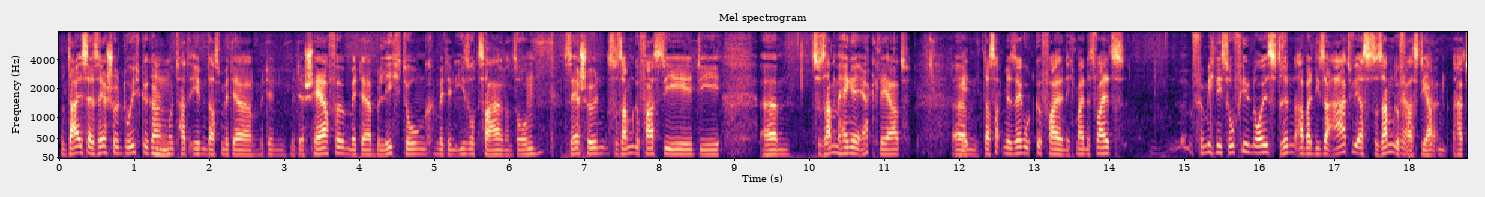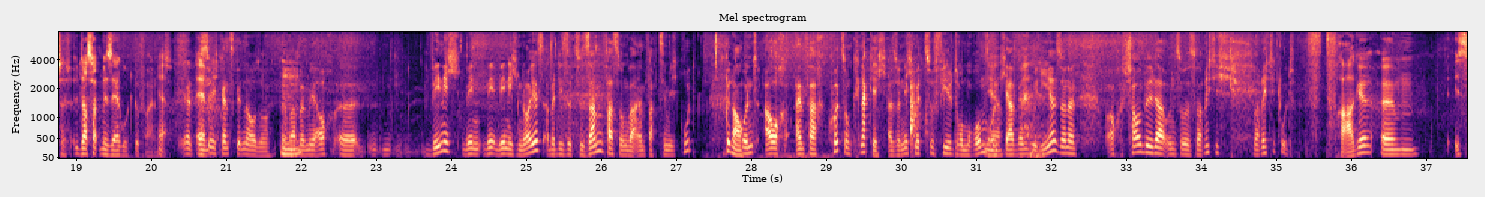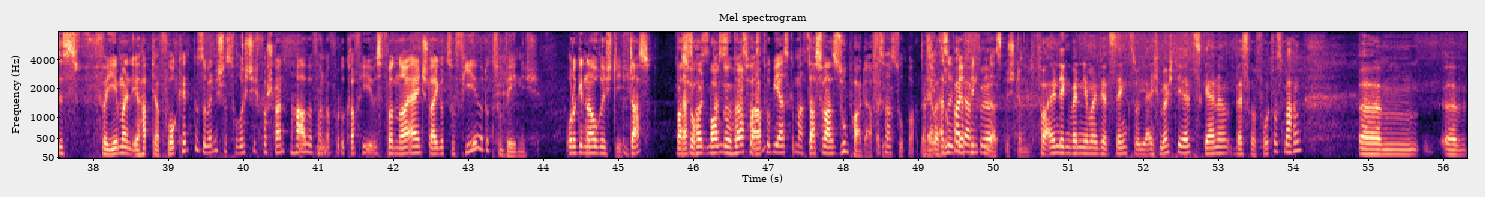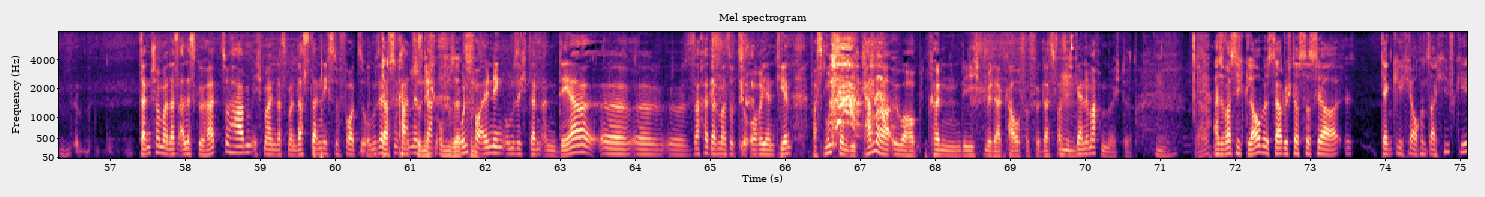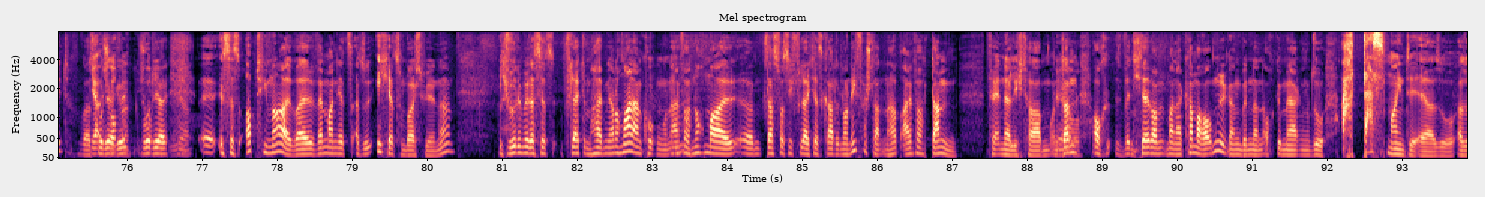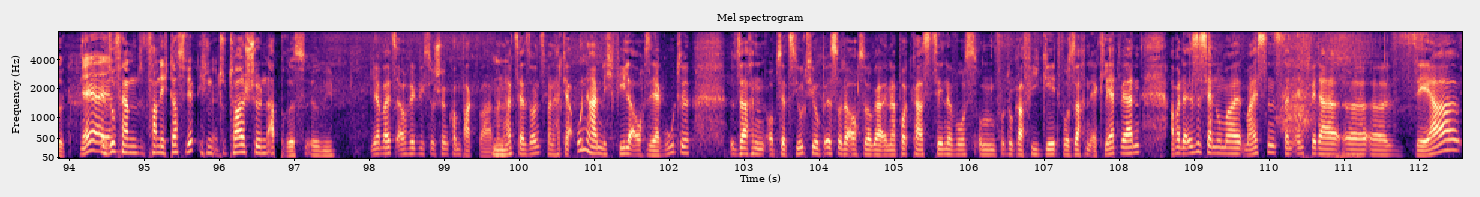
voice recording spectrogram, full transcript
Und da ist er sehr schön durchgegangen und hat eben das mit der, mit den, mit der Schärfe, mit der Belichtung, mit den ISO-Zahlen und so sehr schön zusammengefasst, die, die ähm, Zusammenhänge erklärt. Ähm, Das hat mir sehr gut gefallen. Ich meine, es war jetzt für mich nicht so viel Neues drin, aber diese Art, wie er es zusammengefasst, Ja, die hat, hat, das hat mir sehr gut gefallen. Ja. ja, das Ähm, sehe ich ganz genauso. Da war bei mir auch äh, wenig, wen, we- wenig Neues, aber diese Zusammenfassung war einfach ziemlich gut. Genau. Und auch einfach kurz und knackig, also nicht mit zu viel drumrum Ja. und ja, wenn du hier, sondern auch Schaubilder und so. Es war richtig, war richtig gut. Frage, ähm, ist es für jemanden, ihr habt ja Vorkenntnisse, wenn ich das so richtig verstanden habe, von der Fotografie, ist es für Neueinsteiger zu viel oder zu wenig? Oder genau richtig? Das, was Das, wir heute Morgen das, gehört das, was haben, Tobias gemacht hat, das war super dafür. das war super. Das Ja, war also super wir dafür. finden das bestimmt. Vor allen Dingen, wenn jemand jetzt denkt, so, ja, ich möchte jetzt gerne bessere Fotos machen, ähm, äh, dann schon mal das alles gehört zu haben. Ich meine, dass man das dann nicht sofort so umsetzen Das kann. kannst ist du nicht klar. umsetzen. Und vor allen Dingen, um sich dann an der äh, äh, Sache dann mal so zu orientieren, was muss denn die Kamera überhaupt können, die ich mir da kaufe für das, was ich gerne machen möchte. Also was ich glaube, ist dadurch, dass das ja, äh, denke ich, auch ins Archiv geht, weil es Ja, wurde ja, hoffe, wurde hoffe, ja, Äh, ist das optimal, weil wenn man jetzt, also ich ja zum Beispiel, ne, ich würde mir das jetzt vielleicht im halben Jahr nochmal angucken Mhm. und einfach nochmal ähm, das, was ich vielleicht jetzt gerade noch nicht verstanden habe, einfach dann verinnerlicht haben und dann auch, wenn ich selber mit meiner Kamera umgegangen bin, dann auch gemerkt, so, ach, das meinte er so. Also Ja, ja, ja. insofern fand ich das wirklich einen total schönen Abriss irgendwie. Ja, weil es auch wirklich so schön kompakt war. Man hat es ja sonst, man hat ja unheimlich viele auch sehr gute Sachen, ob es jetzt YouTube ist oder auch sogar in der Podcast-Szene, wo es um Fotografie geht, wo Sachen erklärt werden. Aber da ist es ja nun mal meistens dann entweder äh, äh, sehr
